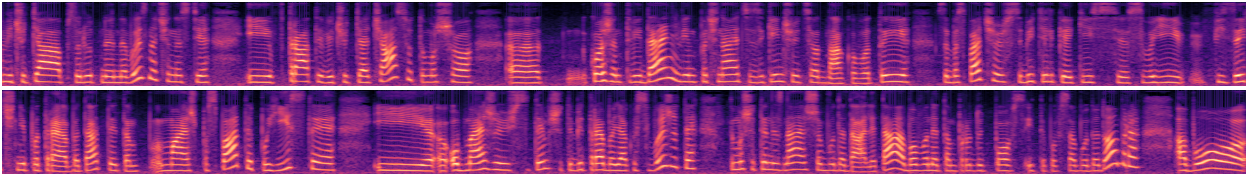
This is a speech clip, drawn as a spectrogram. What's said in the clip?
відчуття абсолютної невизначеності і втрати відчуття часу, тому що е, кожен твій день він починається і закінчується однаково. Ти забезпечуєш собі тільки якісь свої фізичні потреби. Та? Ти там маєш поспати, поїсти і обмежуєшся тим, що тобі треба якось вижити, тому що ти не знаєш, що буде далі. Та? Або вони там пройдуть повз і типу все буде добре, або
